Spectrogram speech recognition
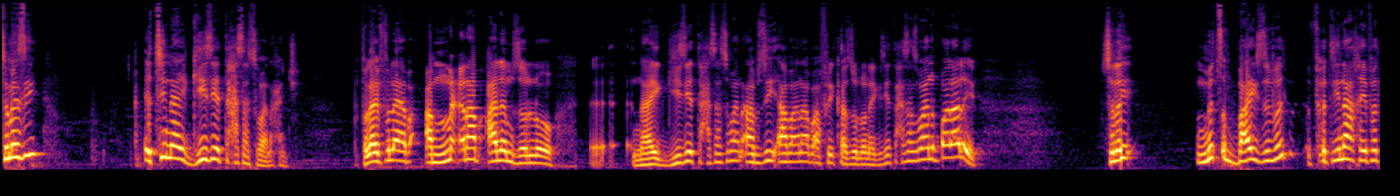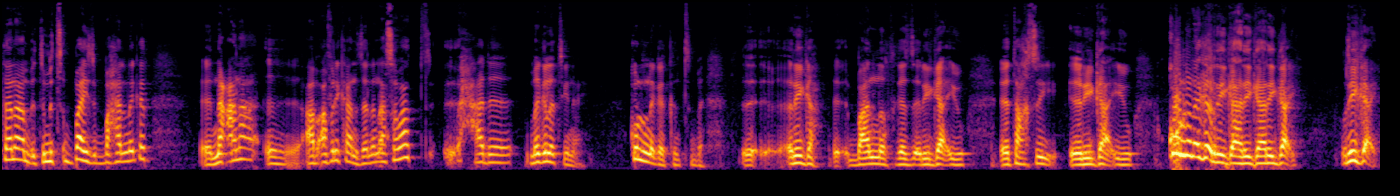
ስለዚ እቲ ናይ ግዜ ተሓሳስባና ሕጂ ብፍላይ ፍላይ ኣብ ምዕራብ ዓለም ዘሎ ናይ ግዜ ተሓሳስባን ኣብዚ ኣባና ኣብ ኣፍሪካ ዘሎ ናይ ግዜ ተሓሳስባ ንፈላለ እዩ ስለዚ ምፅባይ ዝብል ፈቲና ከይፈተና እቲ ምፅባይ ዝበሃል ነገር ንዓና ኣብ ኣፍሪካ ዘለና ሰባት ሓደ መግለፂና እዩ ኩሉ ነገር ክንጽበ ሪጋ ባኒ ክትገዝእ ሪጋ እዩ ታክሲ ሪጋ እዩ ኩሉ ነገር ሪጋ ሪጋ ሪጋ እዩ ሪጋ እዩ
